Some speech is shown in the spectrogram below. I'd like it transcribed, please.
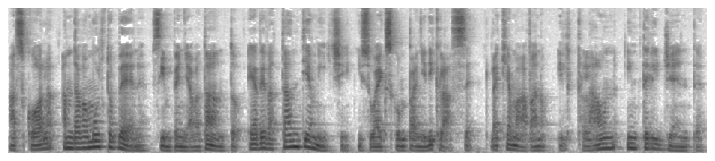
a scuola andava molto bene, si impegnava tanto e aveva tanti amici. I suoi ex compagni di classe la chiamavano il clown intelligente.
